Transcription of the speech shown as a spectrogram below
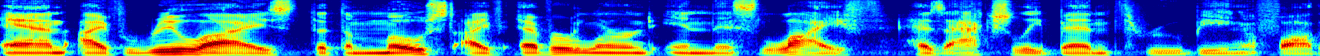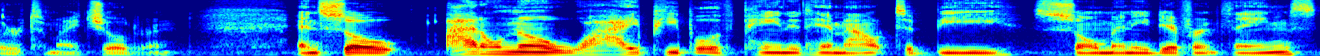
And I've realized that the most I've ever learned in this life has actually been through being a father to my children. And so I don't know why people have painted him out to be so many different things.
